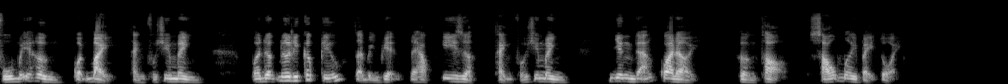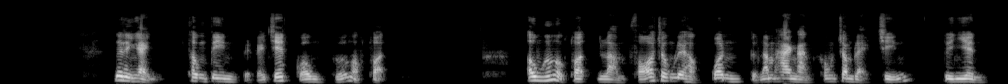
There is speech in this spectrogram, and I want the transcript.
Phú Mỹ Hưng, quận 7, thành phố Hồ Chí Minh và được đưa đi cấp cứu tại bệnh viện Đại học Y Dược thành phố Hồ Chí Minh nhưng đã qua đời, hưởng thọ 67 tuổi. Đây là hình ảnh thông tin về cái chết của ông Hứa Ngọc Thuận. Ông Hứa Ngọc Thuận làm phó trong Lê Học Quân từ năm 2009. Tuy nhiên,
